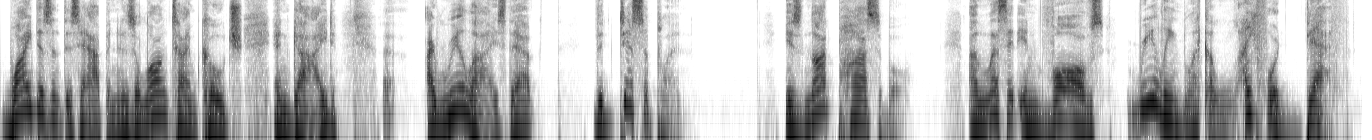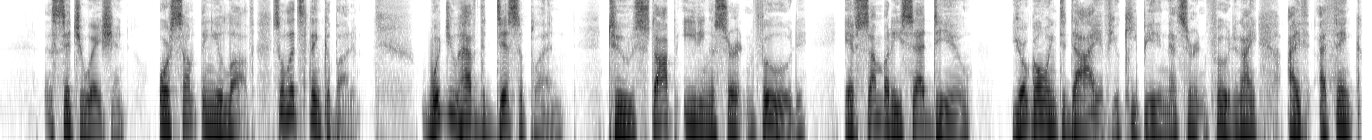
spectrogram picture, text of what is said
Why doesn't this happen? And as a longtime coach and guide, uh, I realized that the discipline is not possible unless it involves really like a life or death situation or something you love. So let's think about it. Would you have the discipline to stop eating a certain food if somebody said to you, you're going to die if you keep eating that certain food. And I, I, I think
